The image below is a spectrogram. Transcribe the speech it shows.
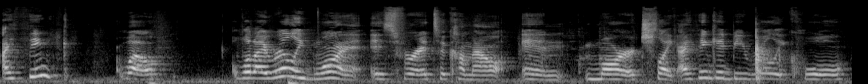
I think. Well, what I really want is for it to come out in March. Like, I think it'd be really cool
